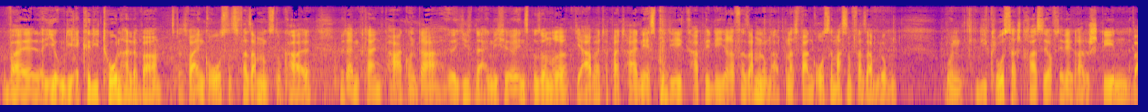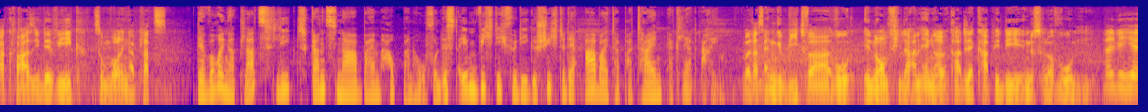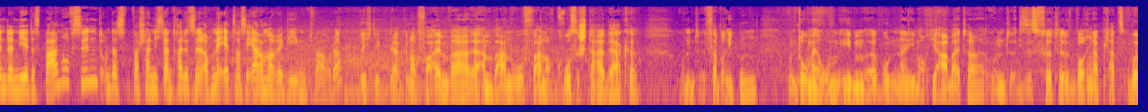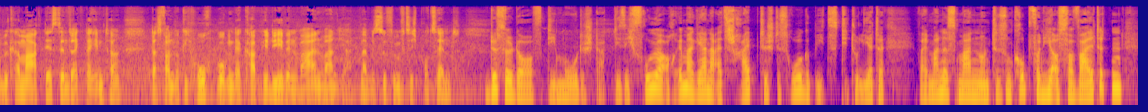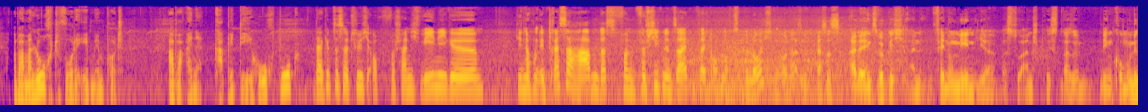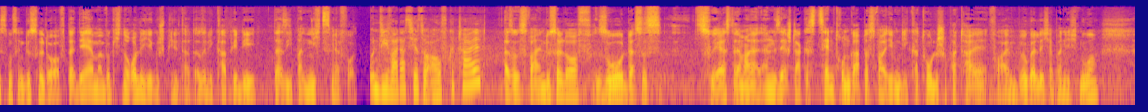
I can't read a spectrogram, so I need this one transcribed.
weil hier um die Ecke die Tonhalle war. Das war ein großes Versammlungslokal mit einem kleinen Park und da äh, hielten eigentlich äh, insbesondere die Arbeiterparteien, die SPD, KPD ihre Versammlungen ab und das waren große Massenversammlungen. Und die Klosterstraße, auf der wir gerade stehen, war quasi der Weg zum Worringer Platz. Der Worringer Platz liegt ganz nah beim Hauptbahnhof und ist eben wichtig für die Geschichte der Arbeiterparteien, erklärt Achim. Weil das ein Gebiet war, wo enorm viele Anhänger gerade der KPD in Düsseldorf wohnten. Weil wir hier in der Nähe des Bahnhofs sind und das wahrscheinlich dann traditionell auch eine etwas ärmere Gegend war, oder? Richtig, ja genau. Vor allem war äh, am Bahnhof waren auch große Stahlwerke und Fabriken und drumherum eben äh, wohnten dann eben auch die Arbeiter und dieses Viertel, Worringer Platz, Oberbücker Markt, der ist dann direkt dahinter. Das waren wirklich Hochburgen der KPD. Wenn Wahlen waren, die hatten da bis zu 50 Prozent. Düsseldorf, die Modestadt, die sich früher auch immer gerne als Schreibtisch des Ruhrgebiets titulierte, weil Mannesmann und ThyssenKrupp von hier aus verwalteten, aber Malocht wurde eben im Pott. Aber eine KPD-Hochburg? Da gibt es natürlich auch wahrscheinlich wenige die noch ein Interesse haben, das von verschiedenen Seiten vielleicht auch noch zu beleuchten, oder? Also das ist allerdings wirklich ein Phänomen hier, was du ansprichst. Also den Kommunismus in Düsseldorf, der ja mal wirklich eine Rolle hier gespielt hat, also die KPD, da sieht man nichts mehr von. Und wie war das hier so aufgeteilt? Also es war in Düsseldorf so, dass es zuerst einmal ein sehr starkes Zentrum gab. Das war eben die katholische Partei, vor allem bürgerlich, aber nicht nur.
